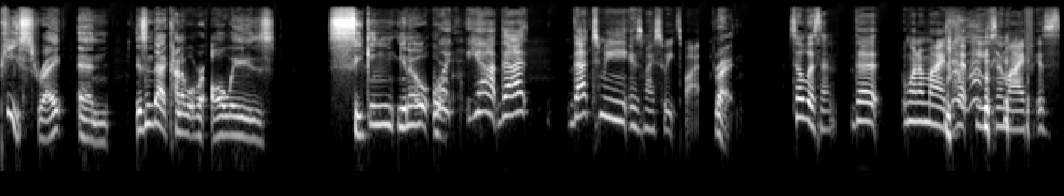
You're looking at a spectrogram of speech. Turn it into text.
peace, right? And isn't that kind of what we're always seeking? You know, or Well, yeah, that that to me is my sweet spot. right? So listen, the one of my pet peeves in life is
